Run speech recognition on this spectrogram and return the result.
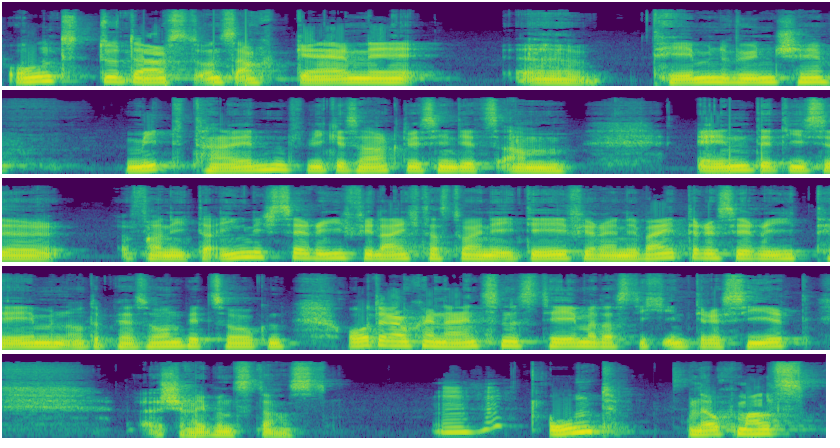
Und du darfst uns auch gerne äh, Themenwünsche mitteilen. Wie gesagt, wir sind jetzt am Ende dieser Vanita English Serie. Vielleicht hast du eine Idee für eine weitere Serie, Themen oder personenbezogen oder auch ein einzelnes Thema, das dich interessiert. Schreib uns das. Mhm. Und nochmals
